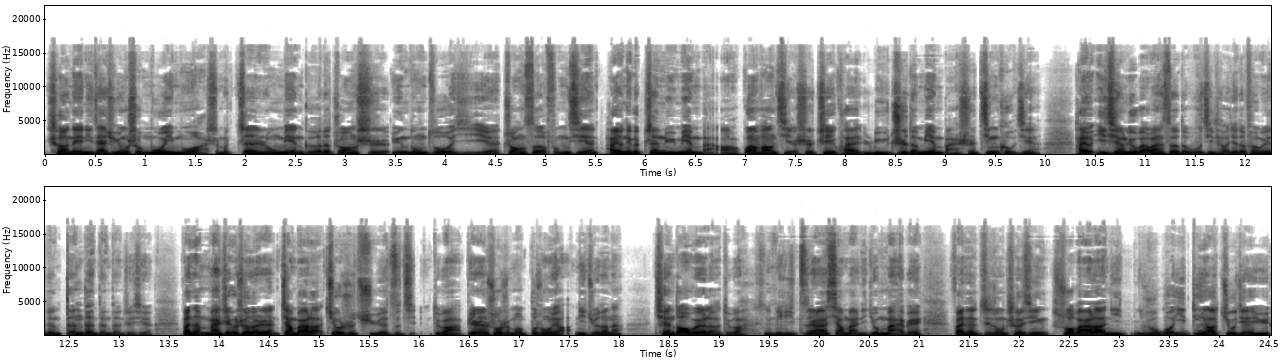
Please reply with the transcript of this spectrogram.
车内你再去用手摸一摸啊，什么阵容面格的装饰、运动座椅、撞色缝线，还有那个真铝面板啊。官方解释这块铝制的面板是进口件，还有一千六百万色的无极调节的氛围灯等等等等这些。反正买这个车的人讲白了就是取悦自己，对吧？别人说什么不重要，你觉得呢？钱到位了，对吧？你自然想买你就买呗。反正这种车型说白了，你如果一定要纠结于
